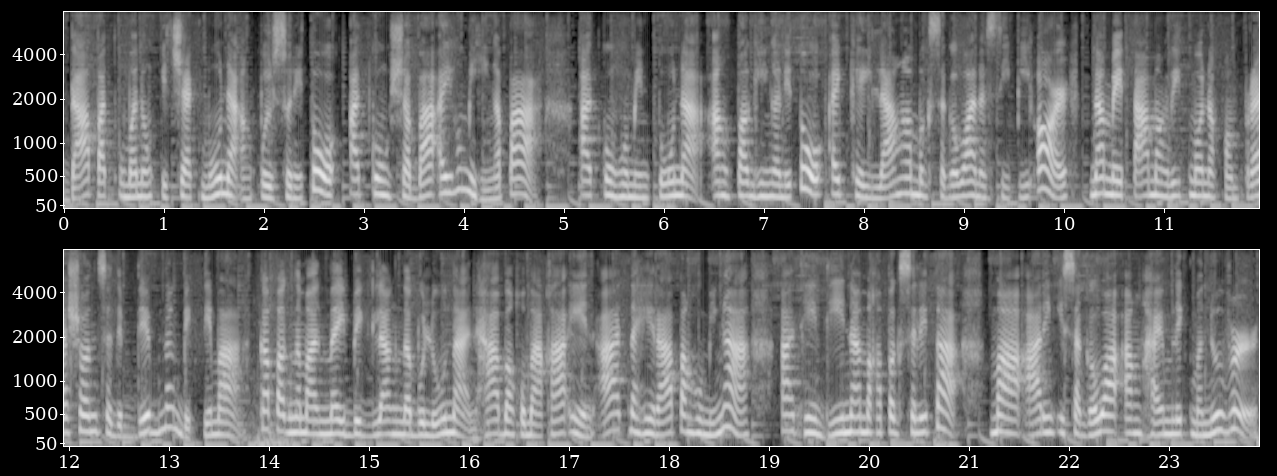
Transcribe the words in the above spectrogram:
Dapat umanong i-check muna ang pulso nito at kung siya ba ay humihinga pa. At kung huminto na ang paghinga nito ay kailangan magsagawa ng CPR na may tamang ritmo ng compression sa dibdib ng biktima. Kapag naman may biglang nabulunan habang kumakain at nahirapang huminga at hindi na makapagsalita, maaaring isagawa ang Heimlich maneuver.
